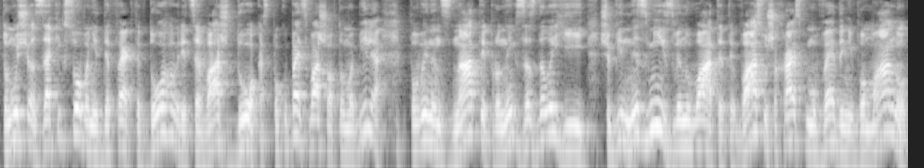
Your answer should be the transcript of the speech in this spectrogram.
Тому що зафіксовані дефекти в договорі це ваш доказ. Покупець вашого автомобіля повинен знати про них заздалегідь, щоб він не зміг звинуватити вас у шахрайському введенні в оману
